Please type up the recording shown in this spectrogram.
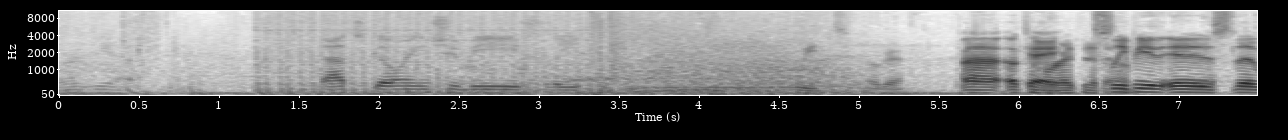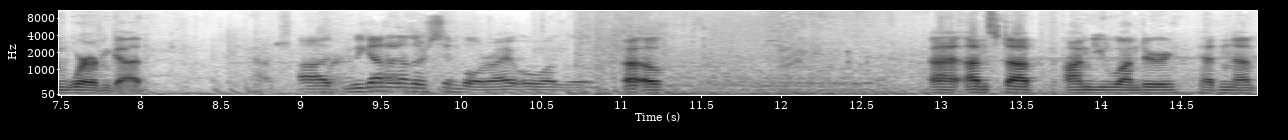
Where is he at? That's going to be fleet. Fleet, Okay. Uh, okay. I'll down. Sleepy is the worm god. Uh, we got another symbol, right? What was it? Uh oh. Uh, unstop. On you wander. Heading up.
